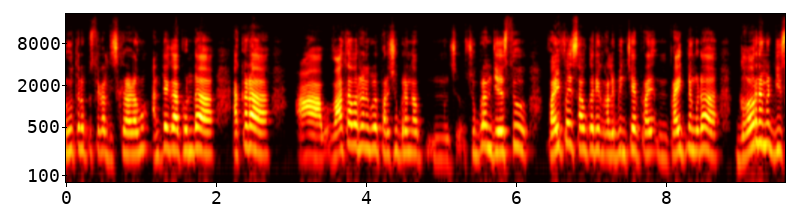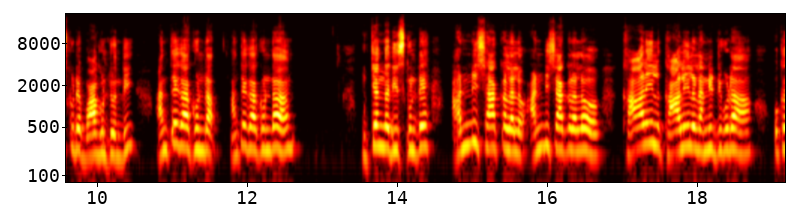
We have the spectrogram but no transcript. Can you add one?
నూతన పుస్తకాలు తీసుకురావడము. అంతేకాకుండా అక్కడ ఆ వాతావరణాన్ని కూడా పరిశుభ్రంగా శు- శుభ్రం చేస్తూ వైఫై సౌకర్యం కల్పించే ప్రయత్నం కూడా గవర్నమెంట్ తీసుకుంటే బాగుంటుంది. అంతేకాకుండా అంతేకాకుండా ముఖ్యంగా తీసుకుంటే అన్ని శాఖలలో అన్ని శాఖలలో ఖాళీలు ఖాళీలను అన్నిటి కూడా ఒక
